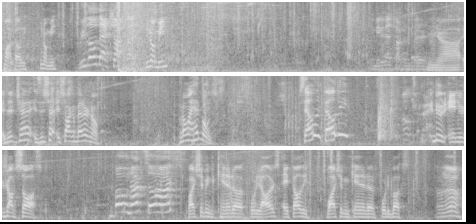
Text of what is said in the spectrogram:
Come on, Valdi. You know me. Reload that shotgun. You know me. Maybe that shotgun's better. Nah. Is it chat? Is this shot? Is shotgun better? No. Put on my headphones. Selling Valdi? Oh. Dude, and you dropped sauce. Oh, not sauce. Why shipping to Canada forty dollars? Hey Feldy, why shipping Canada forty bucks? I don't know.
